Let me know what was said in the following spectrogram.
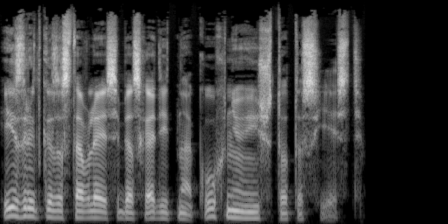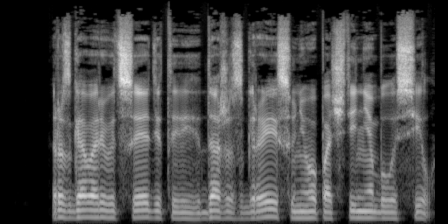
изредка заставляя себя сходить на кухню и что-то съесть. Разговаривать с Эдит и даже с Грейс у него почти не было сил.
